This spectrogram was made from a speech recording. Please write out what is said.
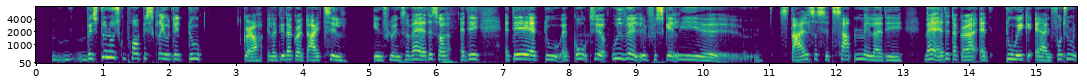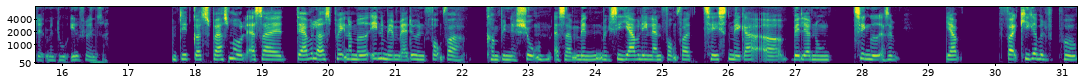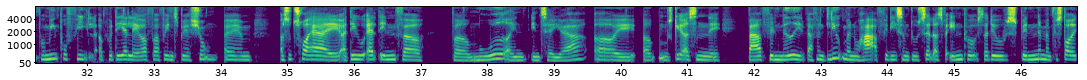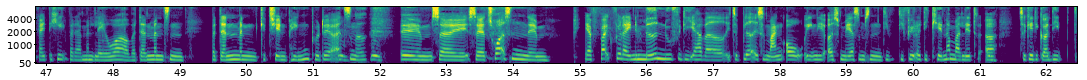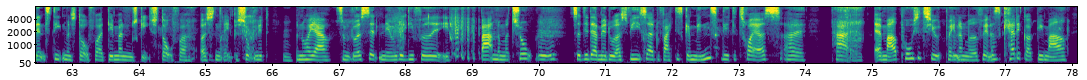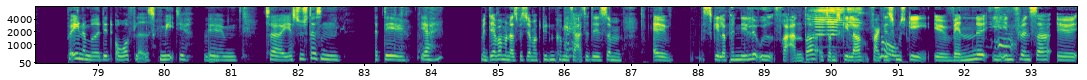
hvis du nu skulle prøve at beskrive det, du gør, eller det, der gør dig til influencer, hvad er det så? Er det, er det at du er god til at udvælge forskellige øh, styles og sætte sammen, eller er det, hvad er det, der gør, at du ikke er en fotomodel, men du er influencer? Det er et godt spørgsmål. Altså, det er vel også på en eller anden måde, indimellem er det jo en form for kombination. Altså, men man kan sige, at jeg er vel en eller anden form for tastemaker og vælger nogle ting ud. Altså, jeg, folk kigger vel på, på min profil og på det, jeg laver for at få inspiration. Øhm, og så tror jeg, øh, og det er jo alt inden for, for mode og interiør, og, øh, og måske også sådan, øh, bare følge med i, hvad for et liv man nu har, fordi som du selv også var inde på, så er det jo spændende. Man forstår ikke rigtig helt, hvad det er, man laver, og hvordan man sådan hvordan man kan tjene penge på det og alt mm. sådan noget. Mm. Øhm, så, så jeg tror sådan, øhm, Ja, folk føler egentlig med nu, fordi jeg har været etableret i så mange år, egentlig også mere som sådan, de, de føler, at de kender mig lidt, og så kan de godt lide den stil, man står for, og det, man måske står for, også sådan rent personligt. Mm. Og nu har jeg, som du også selv nævnte, lige fået et barn nummer to, mm. så det der med, at du også viser, at du faktisk er menneskelig, det tror jeg også har, har, er meget positivt på en eller anden måde, for ellers kan det godt blive meget, på en eller anden måde, et lidt overfladisk medie. Mm. Øhm, så jeg synes, det er sådan, at det, ja, Men der var man også, hvis jeg må knytte en kommentar til det, som øh, skiller Pernille ud fra andre, altså, som skiller faktisk Nå. måske øh, vandene i influencer, øh,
